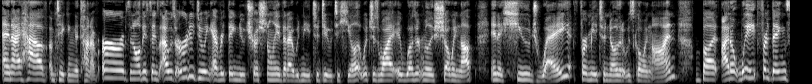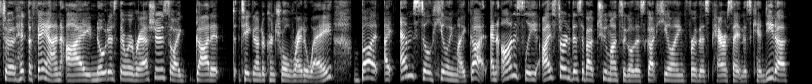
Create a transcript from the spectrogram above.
And I have, I'm taking a ton of herbs and all these things. I was already doing everything nutritionally that I would need to do to heal it, which is why it wasn't really showing up in a huge way for me to know that it was going on. But I don't wait for things to hit hit the fan, I noticed there were rashes, so I got it taken under control right away. But I am still healing my gut. And honestly, I started this about two months ago, this gut healing for this parasite and this candida.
